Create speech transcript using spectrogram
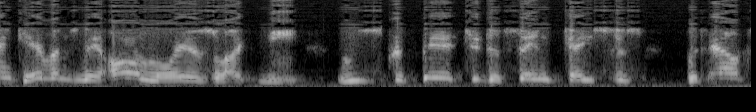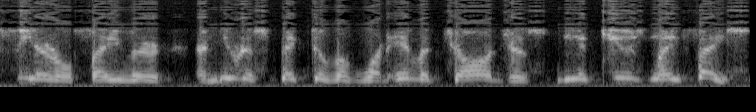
thank heavens there are lawyers like me who's prepared to defend cases without fear or favor and irrespective of whatever charges the accused may face.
